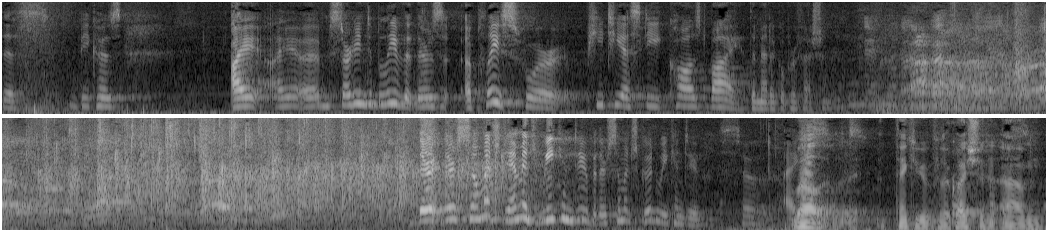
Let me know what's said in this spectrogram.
this? Because I, I am starting to believe that there's a place for PTSD caused by the medical profession. there, there's so much damage we can do, but there's so much good we can do. So, I well, thank you for the question. Um,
